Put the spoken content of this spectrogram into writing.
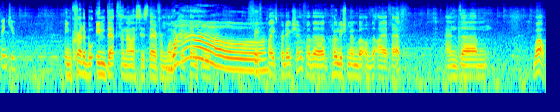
Thank you. Incredible in-depth analysis there from Monica. Thank you. Wow! Fifth place prediction for the Polish member of the IFF. And, um, well,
